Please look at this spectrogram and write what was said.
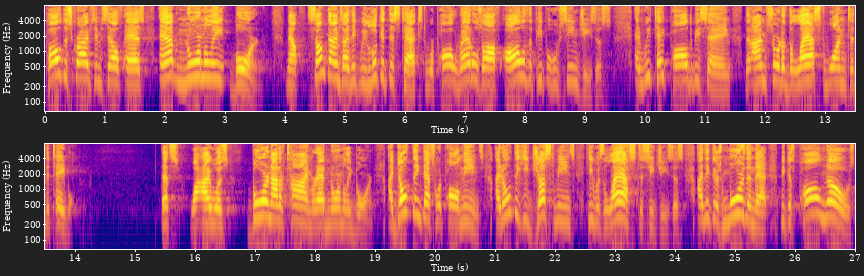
Paul describes himself as abnormally born. Now, sometimes I think we look at this text where Paul rattles off all of the people who've seen Jesus, and we take Paul to be saying that I'm sort of the last one to the table. That's why I was born out of time or abnormally born. I don't think that's what Paul means. I don't think he just means he was last to see Jesus. I think there's more than that because Paul knows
